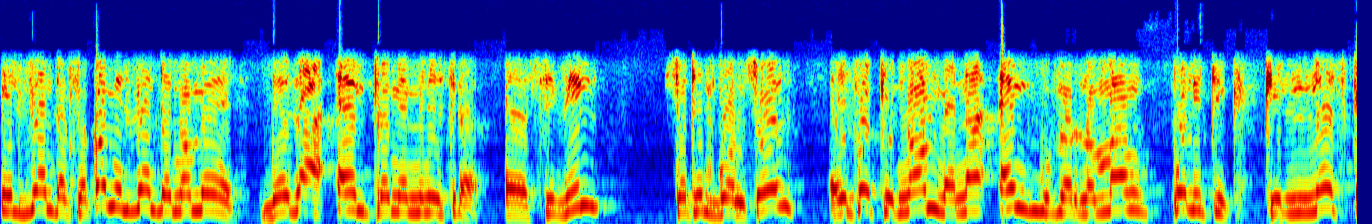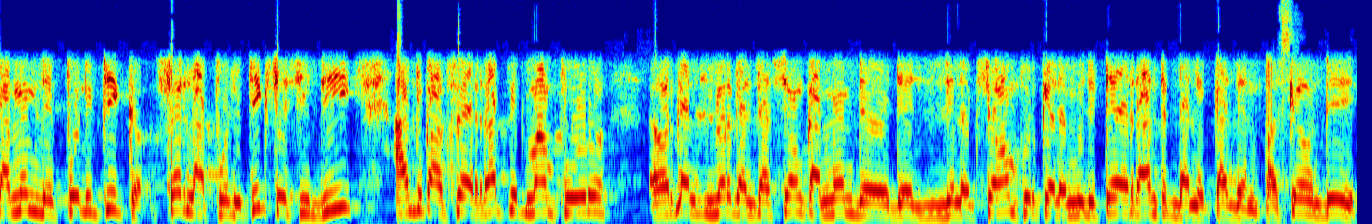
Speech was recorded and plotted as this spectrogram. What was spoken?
il vient de faire, comme il vient de nommer déjà un premier ministre civil, c'est une bonne chose. Et il faut qu'il nomme maintenant un gouvernement politique, qu'il laisse quand même les politiques faire la politique, ceci dit, en tout cas faire rapidement pour l'organisation quand même des élections pour que les militaires rentrent dans les casernes. Parce qu'on dit,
